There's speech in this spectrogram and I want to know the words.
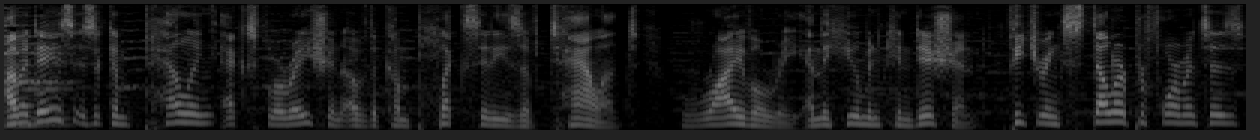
Amadeus is a compelling exploration of the complexities of talent, rivalry, and the human condition, featuring stellar performances,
